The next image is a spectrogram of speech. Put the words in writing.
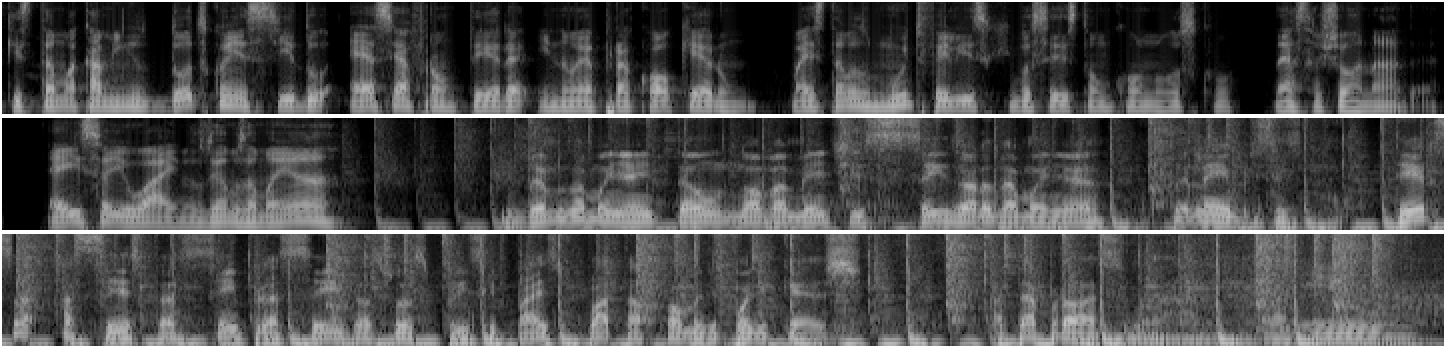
que estamos a caminho do desconhecido. Essa é a fronteira e não é para qualquer um. Mas estamos muito felizes que vocês estão conosco nessa jornada. É isso aí, Uai. Nos vemos amanhã. Nos vemos amanhã, então, novamente, 6 horas da manhã. Lembre-se, terça a sexta, sempre às 6, nas suas principais plataformas de podcast. Até a próxima. Valeu!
